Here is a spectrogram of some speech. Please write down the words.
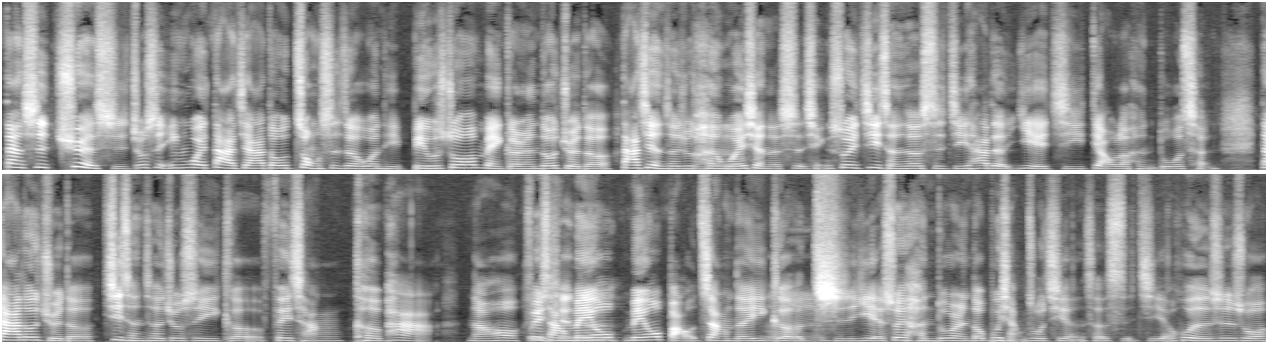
但是确实就是因为大家都重视这个问题，比如说每个人都觉得搭计程车就是很危险的事情，所以计程车司机他的业绩掉了很多层，大家都觉得计程车就是一个非常可怕。然后非常没有没有保障的一个职业，所以很多人都不想做汽程车司机了，或者是说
